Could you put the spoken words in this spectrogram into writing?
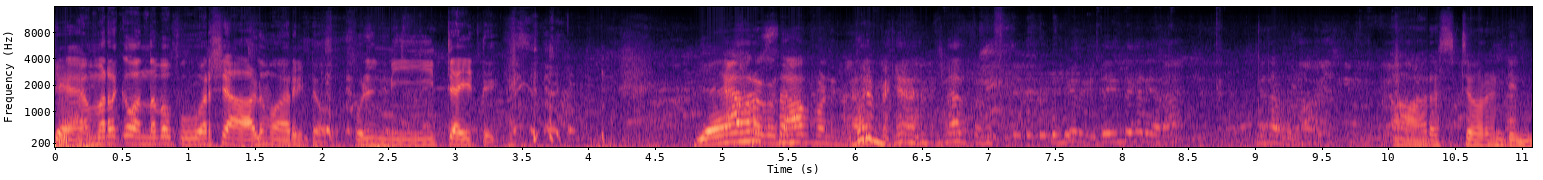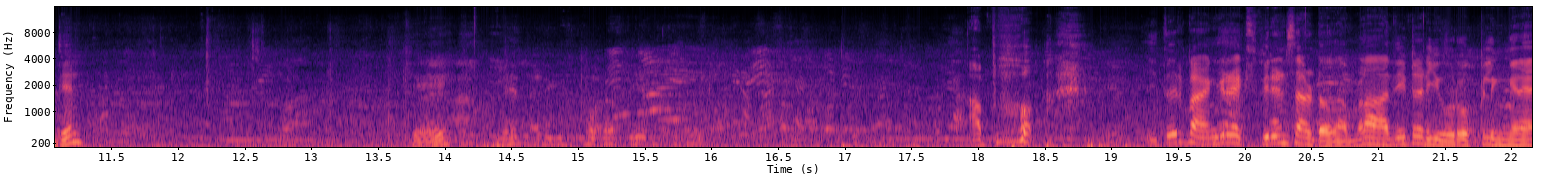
ക്യാമറ ഒക്കെ വന്നപ്പോ പൂവർഷ ആൾ മാറിട്ടോ. ഫുൾ നീറ്റായിട്ട് ആ റെസ്റ്റോറന്റ് ഇന്ത്യൻ അപ്പോ ഇതൊരു ഭയങ്കര എക്സ്പീരിയൻസ് ആണ് കേട്ടോ നമ്മൾ ആദ്യമായിട്ടാണ് യൂറോപ്പിൽ ഇങ്ങനെ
